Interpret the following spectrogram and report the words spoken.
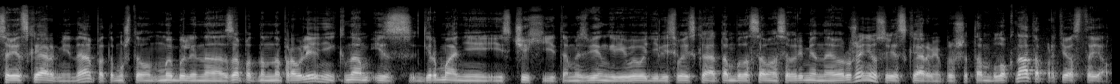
советской армии, да, потому что мы были на западном направлении, к нам из Германии, из Чехии, там, из Венгрии выводились войска, а там было самое современное вооружение у советской армии, потому что там блок НАТО противостоял.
